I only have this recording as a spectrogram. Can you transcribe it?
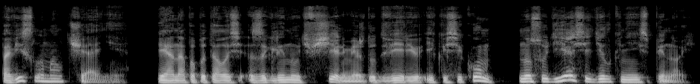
Повисло молчание, и она попыталась заглянуть в щель между дверью и косяком, но судья сидел к ней спиной.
